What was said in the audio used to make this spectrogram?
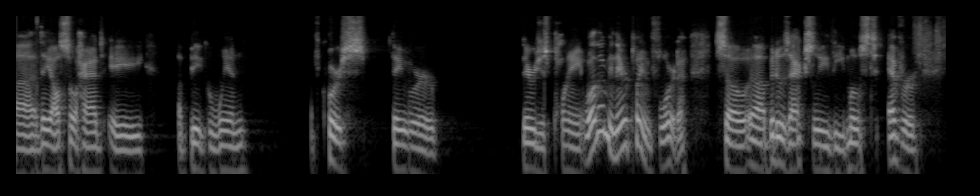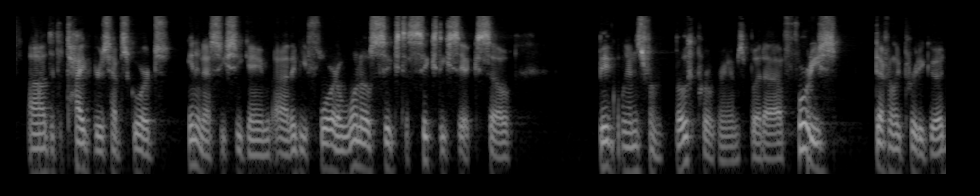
Uh, they also had a a big win. Of course, they were they were just playing. Well, I mean, they were playing Florida, so uh, but it was actually the most ever uh, that the Tigers have scored in an SEC game. Uh, they beat Florida 106 to 66. So big wins from both programs, but 40's uh, definitely pretty good.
